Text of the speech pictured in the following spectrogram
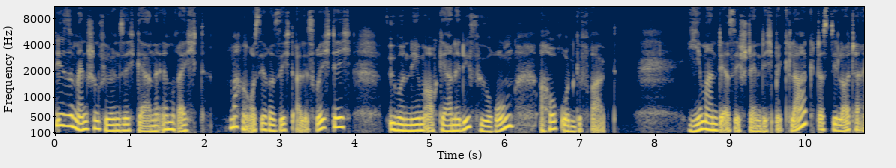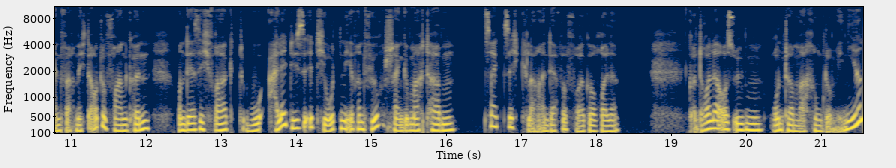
Diese Menschen fühlen sich gerne im Recht, machen aus ihrer Sicht alles richtig, übernehmen auch gerne die Führung, auch ungefragt. Jemand, der sich ständig beklagt, dass die Leute einfach nicht Auto fahren können und der sich fragt, wo alle diese Idioten ihren Führerschein gemacht haben, zeigt sich klar in der Verfolgerrolle. Kontrolle ausüben, runtermachen, dominieren,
